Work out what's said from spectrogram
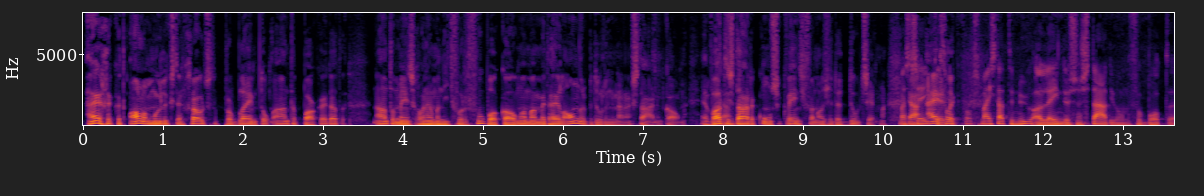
eigenlijk het allermoeilijkste en grootste probleem toch aan te pakken. Dat een aantal mensen gewoon helemaal niet voor het voetbal komen. Maar met hele andere bedoelingen naar een stadion komen. En wat Ja. is daar de consequentie van als je dat doet, zeg maar. Maar ja, zeker, eigenlijk. volgens mij staat er nu alleen dus een stadionverbod eh,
